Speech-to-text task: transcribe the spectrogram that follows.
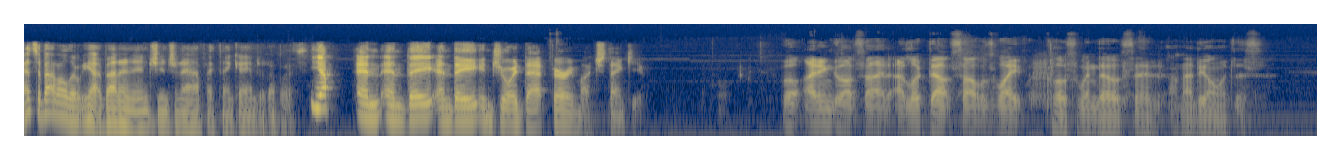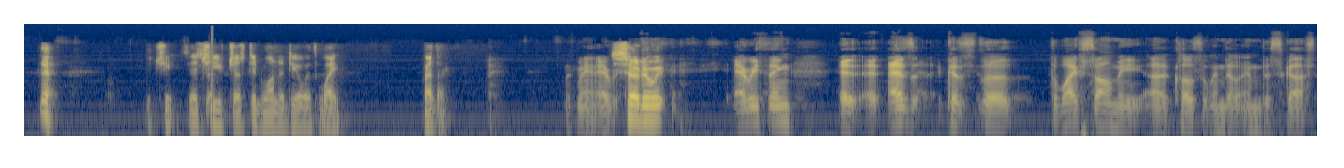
That's about all. That, yeah, about an inch, inch and a half. I think I ended up with. Yep, and and they and they enjoyed that very much. Thank you. Well, I didn't go outside. I looked out, saw it was white, closed the window, said, I'm not dealing with this. The chief, the chief just didn't want to deal with white weather. Man, every, So do we? everything, as because the the wife saw me uh, close the window in disgust,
